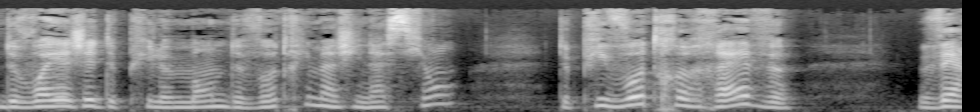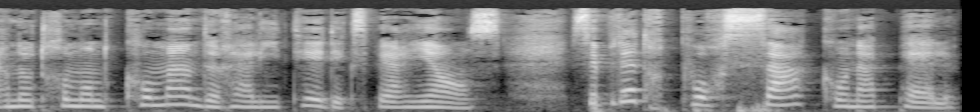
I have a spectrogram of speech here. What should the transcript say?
De voyager depuis le monde de votre imagination, depuis votre rêve, vers notre monde commun de réalité et d'expérience. C'est peut-être pour ça qu'on appelle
